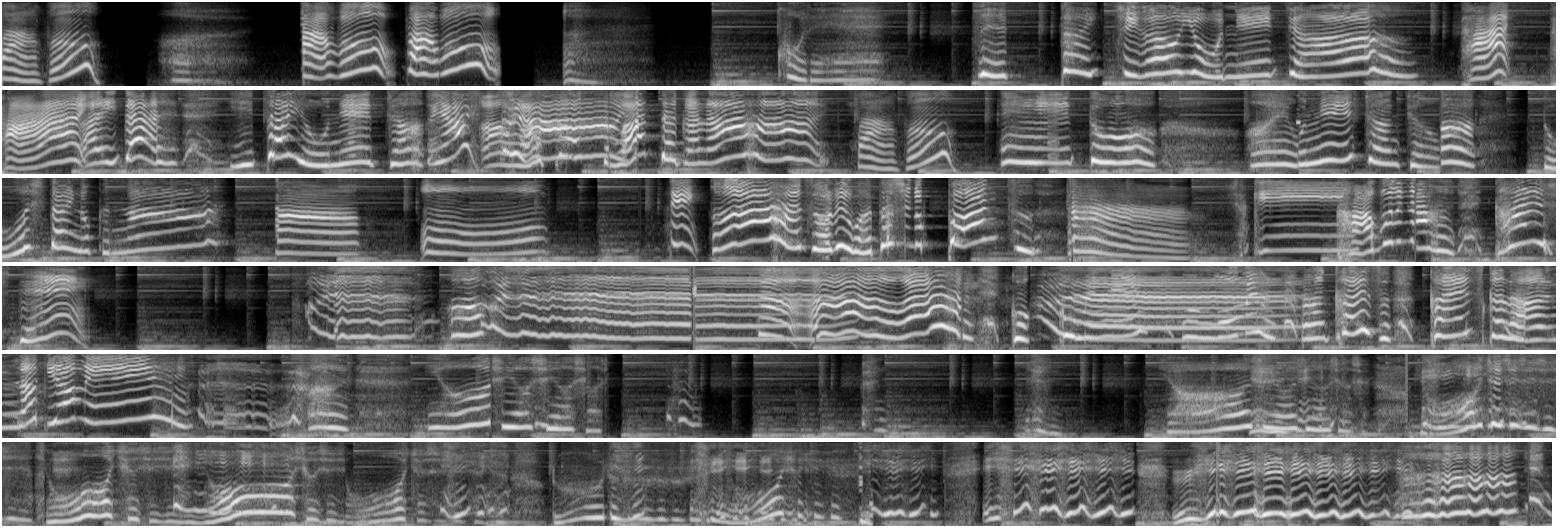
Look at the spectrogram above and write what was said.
バブー。ーバブー。これ絶対違うよお姉ちゃん。たたあ痛い痛いよお姉ちゃん。あわかったわったから。バブー。えー、っとしよしよしよしよーしよしよしよしよーしよしよしよしよーしよしよしよしよーしよしよしよしルールルルルルルよーしよしよし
